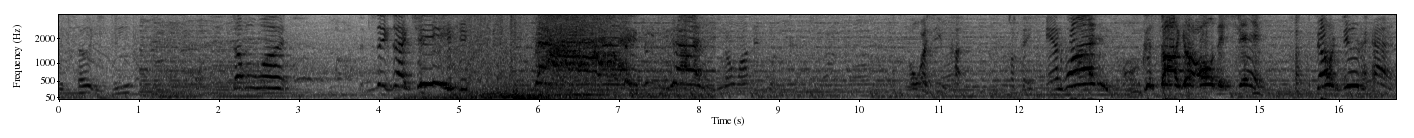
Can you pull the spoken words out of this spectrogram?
It's so easy. Double what? Zigzag cheese! Yes! You don't want this one. Oh, I see you cut. Cut things. And one! Oh, Gasol, you're old as shit! don't do that!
